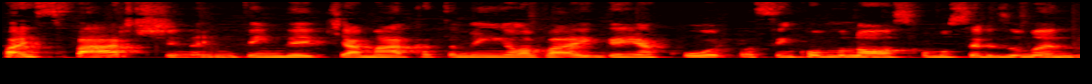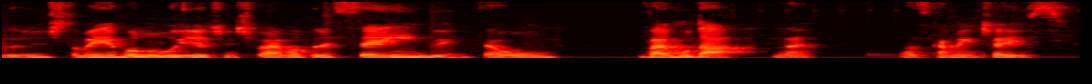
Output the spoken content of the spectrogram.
faz parte, né? Entender que a marca também ela vai ganhar corpo, assim como nós, como seres humanos, a gente também evolui, a gente vai amadurecendo, então vai mudar, né? Basicamente é isso.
